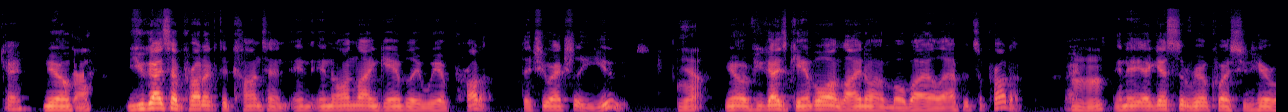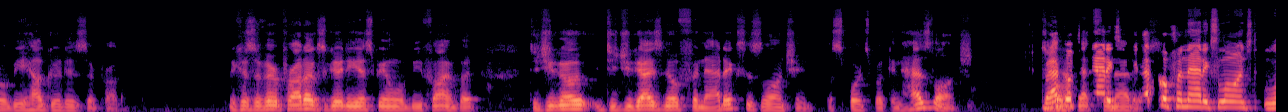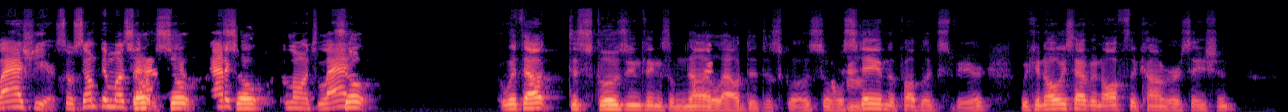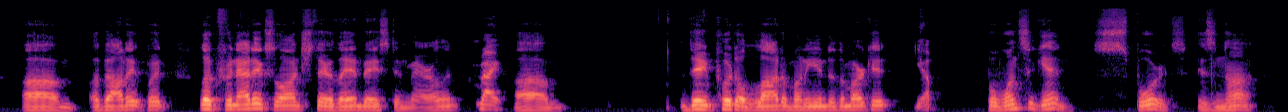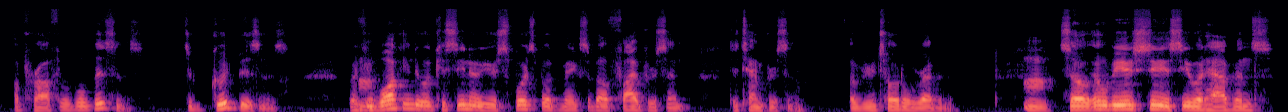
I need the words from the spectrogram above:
Okay. You know, Okay. you guys have product to content in, in online gambling, we have product that you actually use. Yeah. You know, if you guys gamble online on a mobile app, it's a product. Right. Mhm. And I guess the real question here will be how good is their product? Because if their product's good, ESPN will be fine. But did you go? Did you guys know Fanatics is launching a sports book and has launched? But I thought Bet Fanatics, I thought Fanatics launched last year. So something must have So happened. so Fanatics so launched last so without disclosing things I'm not allowed to disclose, so we'll Mhm. stay in the public sphere. We can always have an off the conversation um, about it. But look, Fanatics launched their land based in Maryland. right. Um, they put a lot of money into the market, Yep. but once again, sports is not a profitable business. It's a good business. But if you Hmm. walk into a casino, your sports book makes about 5% to 10% of your total revenue. Mm. So it will be interesting to see what happens.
